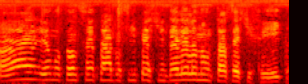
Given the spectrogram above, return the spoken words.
ah, eu não estando sentado assim pertinho dela, ela não está satisfeita.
